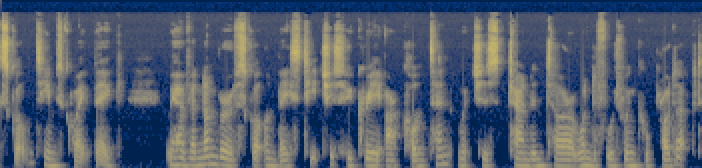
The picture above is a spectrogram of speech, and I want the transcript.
The Scotland team's quite big. We have a number of Scotland based teachers who create our content, which is turned into our wonderful Twinkl product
